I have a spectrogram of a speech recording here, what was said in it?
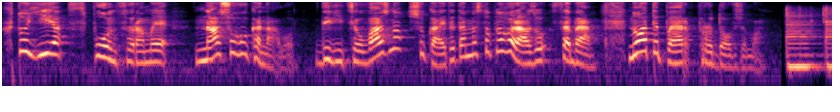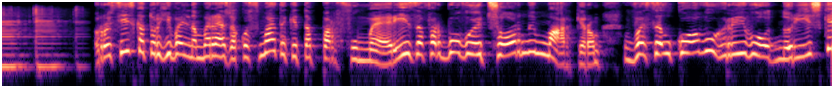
хто є спонсорами нашого каналу. Дивіться уважно, шукайте там наступного разу себе. Ну а тепер продовжимо. Російська торгівельна мережа косметики та парфумерії зафарбовує чорним маркером веселкову гриву одноріжки,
